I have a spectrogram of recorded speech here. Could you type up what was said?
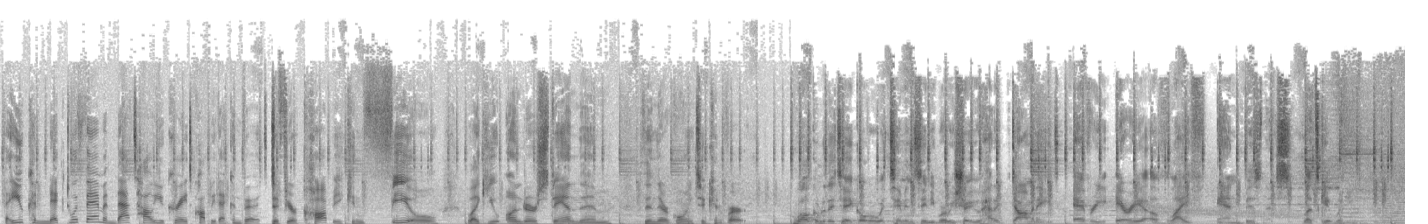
that you connect with them, and that's how you create copy that converts. If your copy can feel like you understand them, then they're going to convert. Welcome to the Takeover with Tim and Cindy, where we show you how to dominate every area of life and business. Let's get winning.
